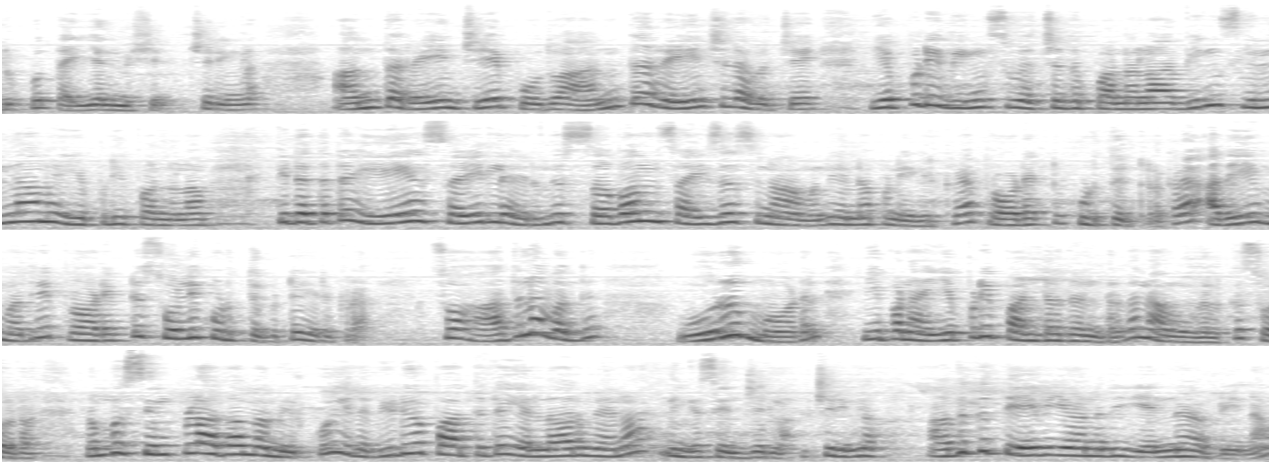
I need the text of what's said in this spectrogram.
இருக்கும் தையல் மிஷின் சரிங்களா? அந்த ரேஞ்சே போதும். அந்த ரேஞ்சில் வச்சு எப்படி விங்ஸ் வச்சது பண்ணலாம்? விங்ஸ் இல்லாமல் எப்படி பண்ணலாம்? கிட்டத்தட்ட ஏன் சைடில் இருந்து செவன் சைஸஸ் நான் வந்து என்ன பண்ணியிருக்கிறேன்? ப்ராடக்ட் கொடுத்துட்ருக்கிறேன். அதே மாதிரி ப்ராடக்ட்டு சொல்லி கொடுத்துக்கிட்டு இருக்கிறேன். ஸோ அதில் வந்து ஒரு மாடல் இப்போ நான் எப்படி பண்ணுறதுன்றதை நான் உங்களுக்கு சொல்கிறேன் ரொம்ப சிம்பிளாக தான் மேம் இருக்கும். இதை வீடியோ பார்த்துட்டு எல்லோரும் வேணால் நீங்கள் செஞ்சிடலாம். சரிங்களா? அதுக்கு தேவையானது என்ன அப்படின்னா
